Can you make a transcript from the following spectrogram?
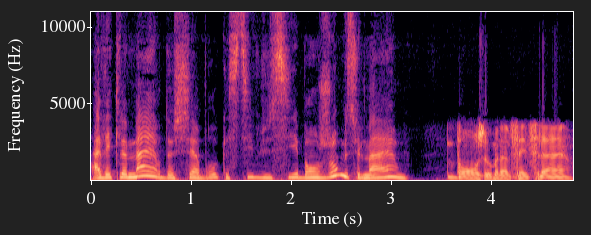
avec le maire de Sherbrooke, Steve Lucier. Bonjour, monsieur le maire. Bonjour, Madame Saint-Hilaire.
